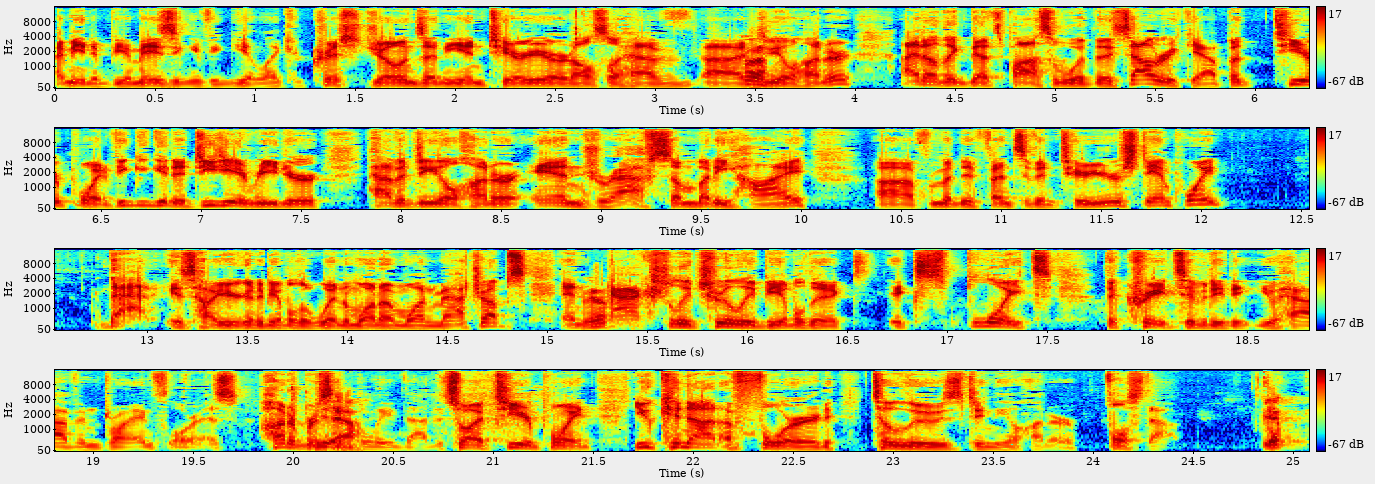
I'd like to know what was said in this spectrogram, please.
I mean, it'd be amazing if you get like a Chris Jones on the interior and also have uh, Danielle Hunter. I don't think that's possible with the salary cap. But to your point, if you could get a DJ Reader, have a Daniil Hunter, and draft somebody high uh, from a defensive interior standpoint, that is how you're going to be able to win one-on-one matchups and Yep. actually truly be able to ex- exploit the creativity that you have in Brian Flores. 100% Yeah. believe that. So uh, to your point, you cannot afford to lose Danielle Hunter. Full stop. Yep,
